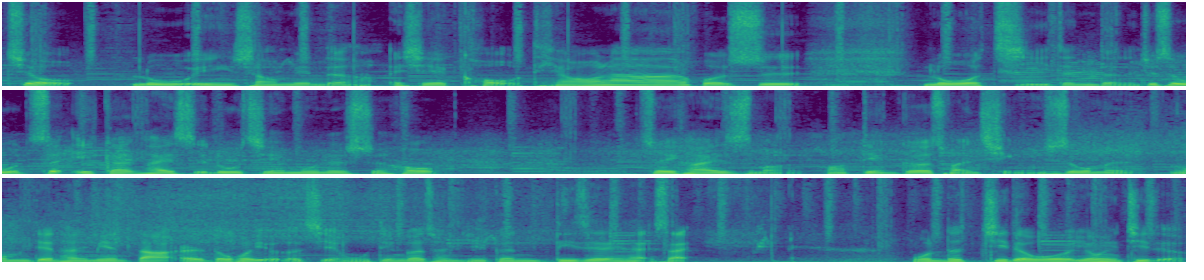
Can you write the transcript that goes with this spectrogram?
就录音上面的一些口条啦，或者是逻辑等等，就是我最一刚开始录节目的时候，最一开始是什么？哦，点歌传情，就是我们我们电台里面大二都会有的节目，点歌传情跟 DJ 擂台赛。我都记得，我永远记得，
